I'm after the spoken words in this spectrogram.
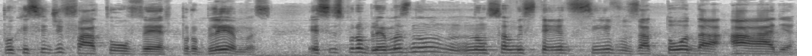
Porque se de fato houver problemas, esses problemas não, não são extensivos a toda a área,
